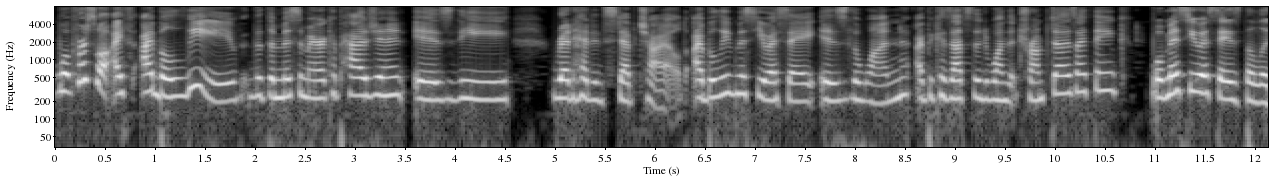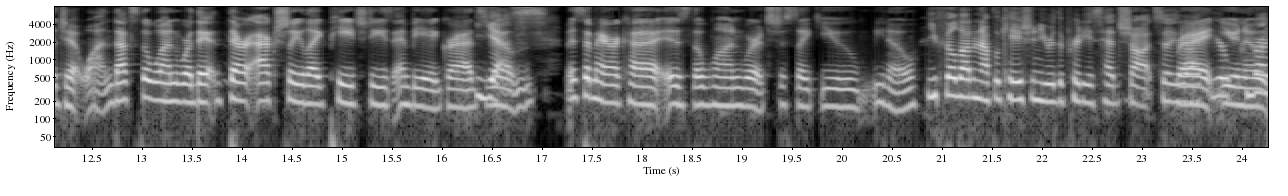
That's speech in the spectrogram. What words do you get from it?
Well, first of all, I th- I believe that the Miss America pageant is the redheaded stepchild. I believe Miss USA is the one uh, because that's the one that Trump does. I think. well, Miss USA is the legit one. That's the one where they they're actually like PhDs, MBA grads. you know. Yes. Miss America is the one where it's just like you, you know, You filled out an application. You were the prettiest headshot. So you're like, right? you're- know,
